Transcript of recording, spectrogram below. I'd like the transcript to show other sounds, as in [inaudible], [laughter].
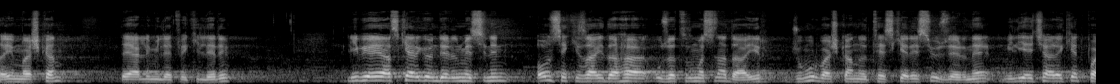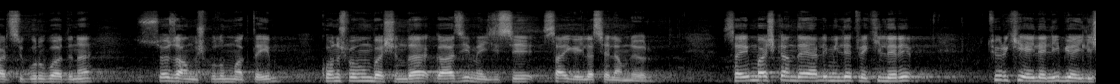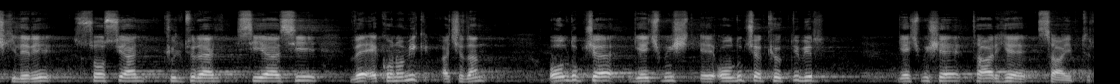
Sayın Başkan, değerli milletvekilleri, Libya'ya asker gönderilmesinin 18 ay daha uzatılmasına dair Cumhurbaşkanlığı tezkeresi üzerine Milliyetçi Hareket Partisi grubu adına söz almış bulunmaktayım. Konuşmamın başında Gazi Meclisi saygıyla selamlıyorum. Sayın Başkan, değerli milletvekilleri, Türkiye ile Libya ilişkileri sosyal, kültürel, siyasi ve ekonomik açıdan oldukça geçmiş, e, oldukça köklü bir geçmişe, tarihe sahiptir.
